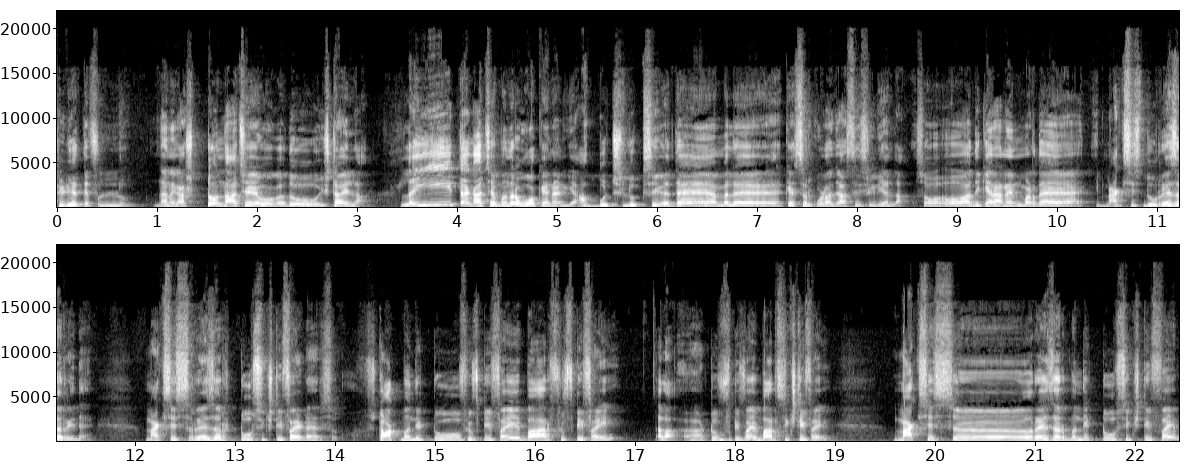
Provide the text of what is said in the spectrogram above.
ಸಿಡಿಯುತ್ತೆ ಫುಲ್ಲು ನನಗೆ ಅಷ್ಟೊಂದು ಆಚೆ ಹೋಗೋದು ಇಷ್ಟ ಇಲ್ಲ. ಲೈಟಾಗಿ ಆಚೆ ಬಂದರೆ ಓಕೆ ನನಗೆ. ಆ ಬುಚ್ ಲುಕ್ ಸಿಗುತ್ತೆ, ಆಮೇಲೆ ಕೆಸರು ಕೂಡ ಜಾಸ್ತಿ ಸಿಡಿಯಲ್ಲ. ಸೊ ಅದಕ್ಕೆ ನಾನೇನು ಮಾಡಿದೆ ಮ್ಯಾಕ್ಸಿಸ್ದು ರೇಸರ್ ಇದೆ. Maxxis racer two sixty five tyres stock ಬಂದು two fifty five bar fifty five ಅಲ್ಲ two fifty five bar sixty five Maxxis racer ಬಂದು two sixty five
